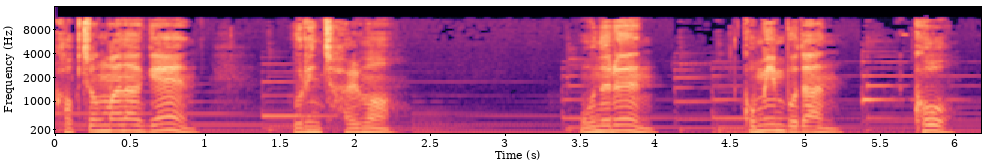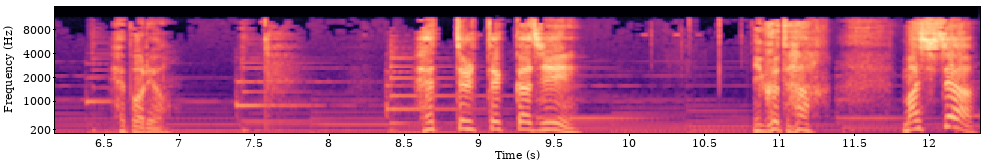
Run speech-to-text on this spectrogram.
걱정만 하겐 우린 젊어. 오늘은 고민보단 고 해버려. 해 뜰 때까지 이거 다 마시자.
